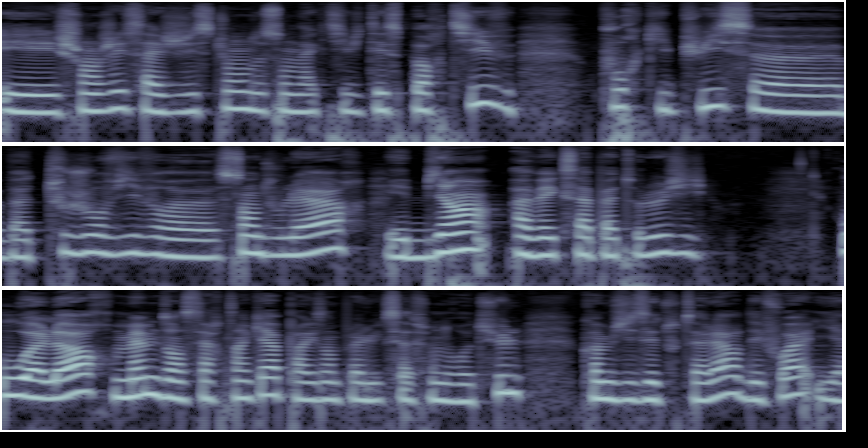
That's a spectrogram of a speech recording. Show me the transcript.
et changer sa gestion de son activité sportive pour qu'il puisse euh, bah, toujours vivre euh, sans douleur et bien avec sa pathologie. Ou alors, même dans certains cas, par exemple la luxation de rotule, comme je disais tout à l'heure, des fois, il n'y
